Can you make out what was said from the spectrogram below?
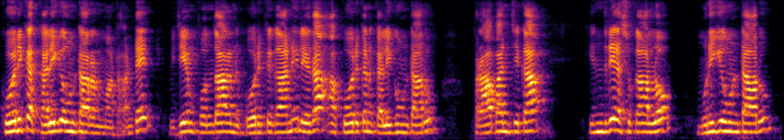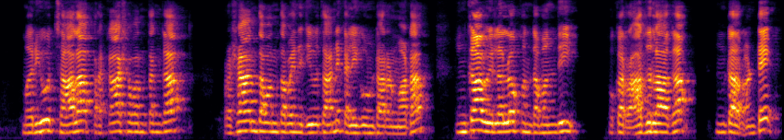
కోరిక కలిగి ఉంటారనమాట అంటే విజయం పొందాలని కోరిక కానీ లేదా ఆ కోరికను కలిగి ఉంటారు. ప్రాపంచిక ఇంద్రియ సుఖాల్లో మునిగి ఉంటారు మరియు చాలా ప్రకాశవంతంగా ప్రశాంతవంతమైన జీవితాన్ని కలిగి ఉంటారనమాట ఇంకా వీళ్ళలో కొంతమంది ఒక రాజులాగా ఉంటారు. అంటే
